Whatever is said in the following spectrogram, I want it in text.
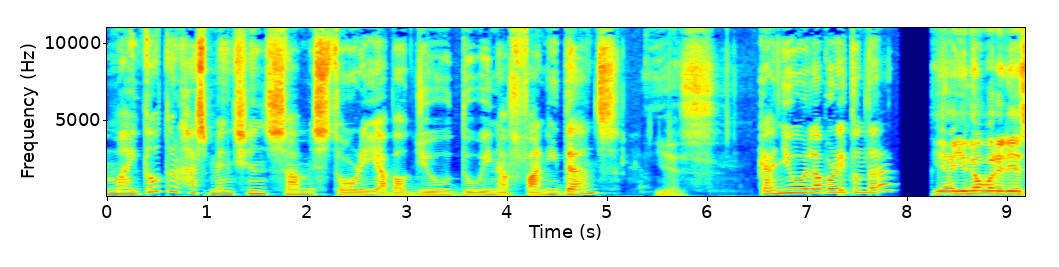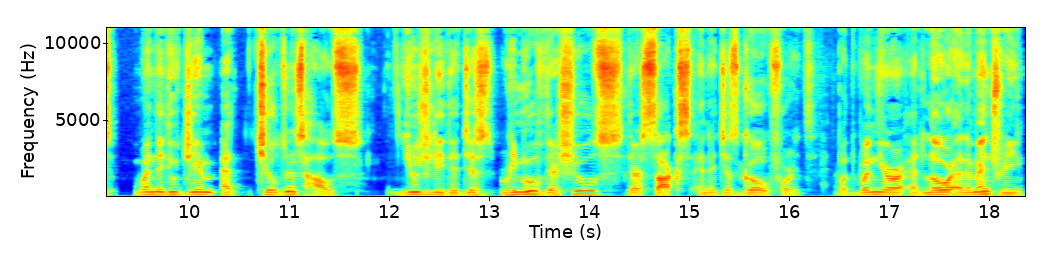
my daughter has mentioned some story about you doing a funny dance. Yes. Can you elaborate on that? Yeah you know what it is? When they do gym at children's house usually they just remove their shoes, their socks, and they just go for it. But when you're at lower elementary,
